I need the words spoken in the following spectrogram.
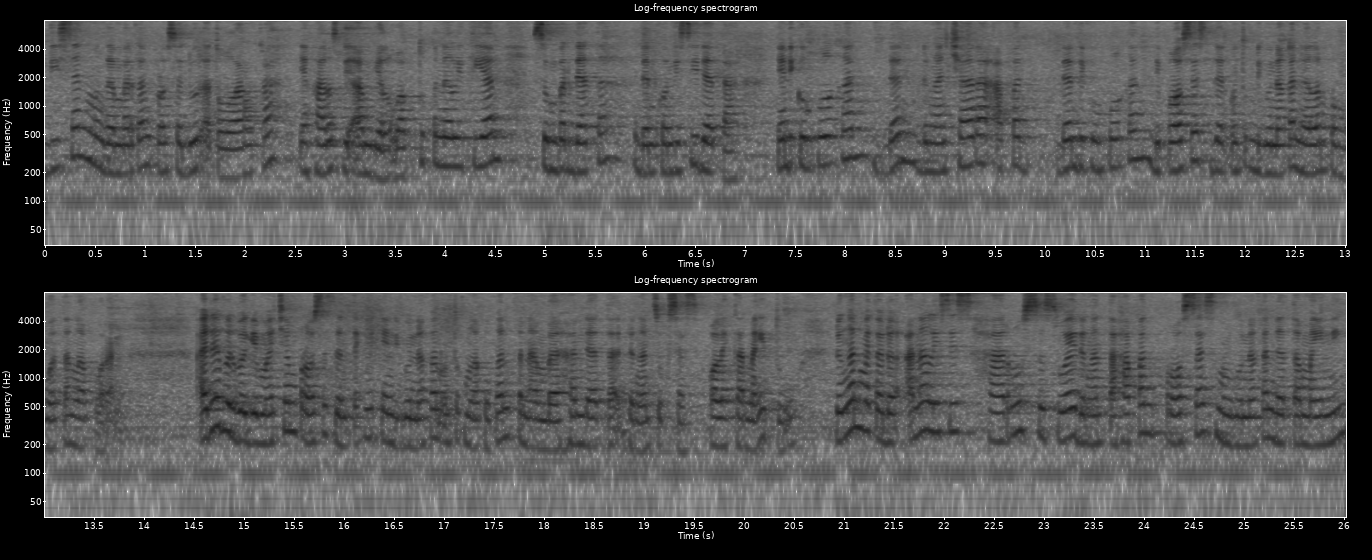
Desain menggambarkan prosedur atau langkah yang harus diambil, waktu penelitian, sumber data, dan kondisi data yang dikumpulkan dan dengan cara apa dan dikumpulkan, diproses dan untuk digunakan dalam pembuatan laporan. Ada berbagai macam proses dan teknik yang digunakan untuk melakukan penambahan data dengan sukses. Oleh karena itu, dengan metode analisis harus sesuai dengan tahapan proses menggunakan data mining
